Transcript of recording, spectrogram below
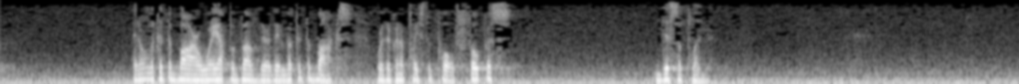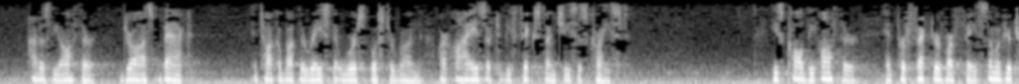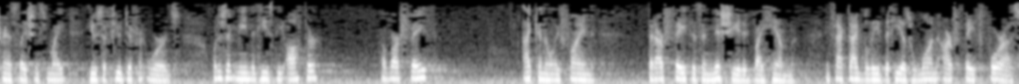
They don't look at the bar way up above there. They look at the box where they're going to place the pole. Focus, discipline. How does the author draw us back and talk about the race that we're supposed to run? Our eyes are to be fixed on Jesus Christ. He's called the author and perfecter of our faith. Some of your translations might use a few different words. What does it mean that He's the author of our faith? I can only find that our faith is initiated by Him. In fact, I believe that He has won our faith for us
